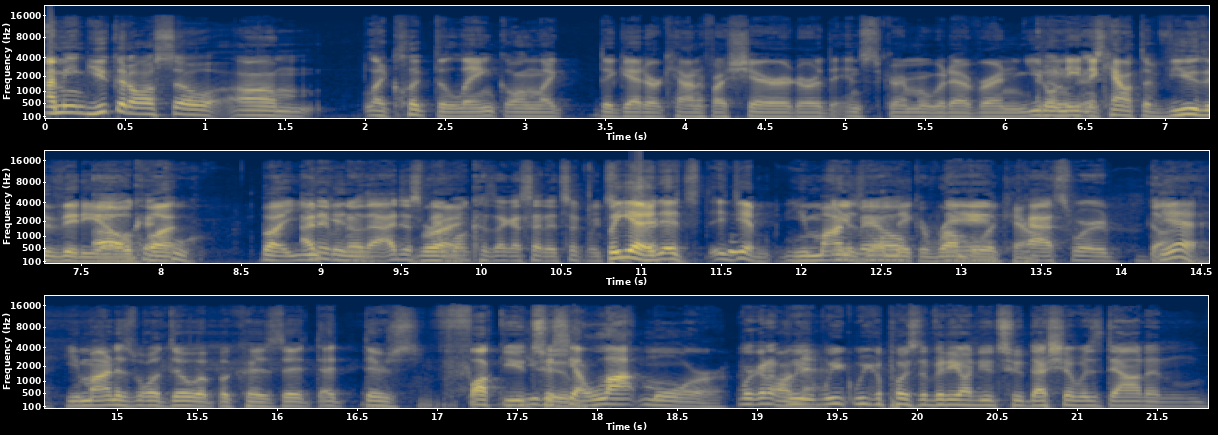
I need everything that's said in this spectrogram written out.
I mean, you could also um like click the link on like the Gettr account if I share it or the Instagram or whatever, and you don't need an account to view the video. Oh, okay, but, cool. But you I didn't can- know that. I just right. made one because, like I said, it took me. Two But yeah, seconds. it's it, yeah. You might as well make a Rumble name, account. Password. Done. Yeah, you might as well do it because it, that, there's Fuck YouTube. you can see a lot more. We're gonna on we, that. we we could post a video on YouTube. That shit was down and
